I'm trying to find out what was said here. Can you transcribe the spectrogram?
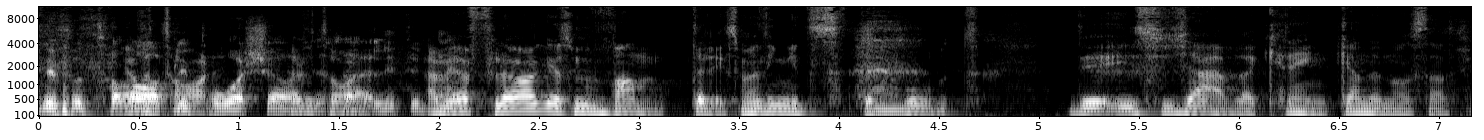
Du får ta att bli påkörd Jag ta så här lite ja, men jag flög ju som en vante liksom, jag hade inget att sätta emot. Det är så jävla kränkande någonstans.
